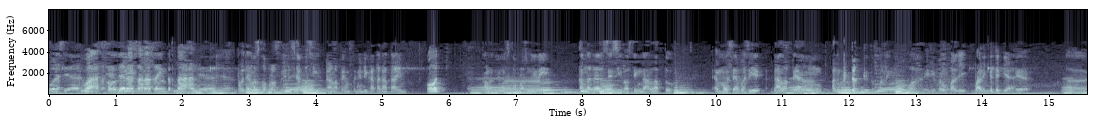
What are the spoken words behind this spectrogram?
Puas ya. Puas. Masih ada rasa-rasa yang tertahan ya. kalau dari Mas Kopral sendiri siapa sih dalam yang pengen dikata-katain Oh kalau dari Mas Kopral sendiri kan ada sesi roasting dalap tuh emang siapa sih dalap yang paling gedek gitu paling wah ini banget paling paling gede ya. iya Eh,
